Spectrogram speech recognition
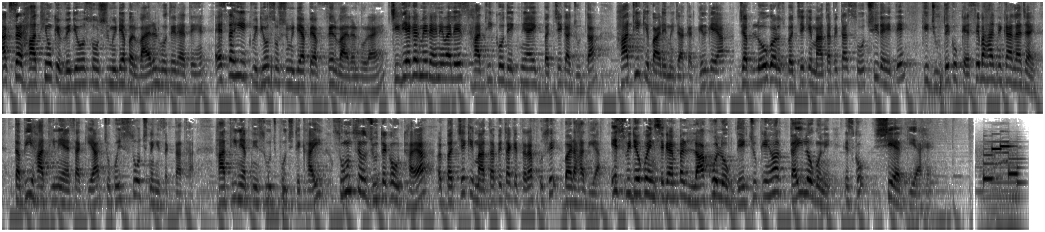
अक्सर हाथियों के वीडियो सोशल मीडिया पर वायरल होते रहते हैं। ऐसा ही एक वीडियो सोशल मीडिया पे अब फिर वायरल हो रहा है। चिड़ियाघर में रहने वाले इस हाथी को देखने आए एक बच्चे का जूता हाथी के बाड़े में जाकर गिर गया। जब लोग और उस बच्चे के माता पिता सोच ही रहे थे कि जूते को कैसे बाहर निकाला जाए, तभी हाथी ने ऐसा किया जो कोई सोच नहीं सकता था। हाथी ने अपनी सूझबूझ दिखाई, सूंड से उस जूते को उठाया और बच्चे के माता पिता की तरफ़ उसे बढ़ा दिया। इस वीडियो को इंस्टाग्राम पर लाखों लोग देख चुके हैं और कई लोगों ने इसको शेयर किया है।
